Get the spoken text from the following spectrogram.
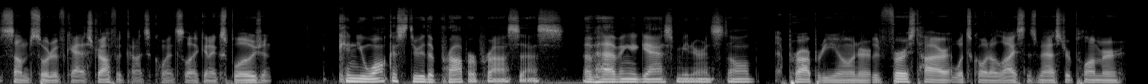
some sort of catastrophic consequence like an explosion. Can you walk us through the proper process of having a gas meter installed? A property owner would first hire what's called a licensed master plumber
